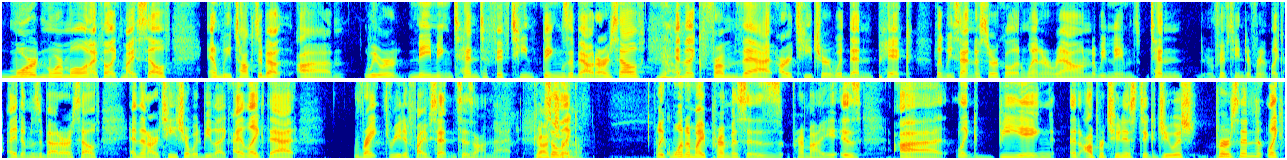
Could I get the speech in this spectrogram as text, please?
more normal, and I felt like myself. And we talked about, um, we were naming ten to fifteen things about ourselves, Yeah. and like from that, our teacher would then pick. Like we sat in a circle and went around. We named ten or fifteen different like items about ourselves, and then our teacher would be like, I like that. Write three to five sentences on that. Gotcha. So like like one of my premises premi is uh like being an opportunistic jewish person like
